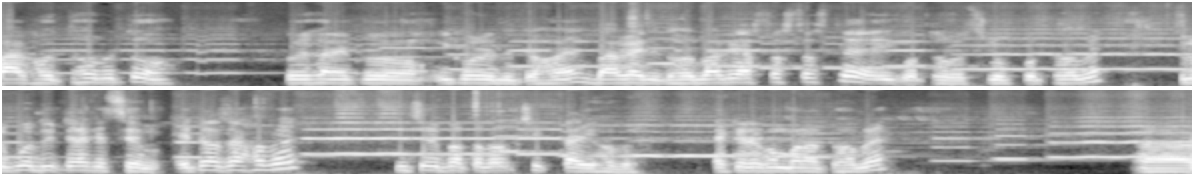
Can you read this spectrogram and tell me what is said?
বাঘ হতে হবে তো তো এখানে একটু ই করে দিতে হয় বাগায় দিতে হবে বাগে আস্তে আস্তে আস্তে ই করতে হবে, স্লোপ করতে হবে, স্লোপ করে দুইটা একই সেম এটা যা হবে, নিচের পাতাটা ঠিক তাই হবে, একই রকম বানাতে হবে। আর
